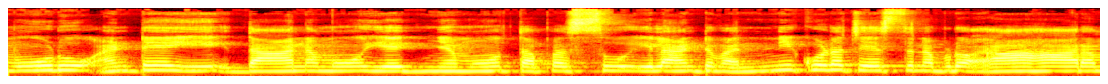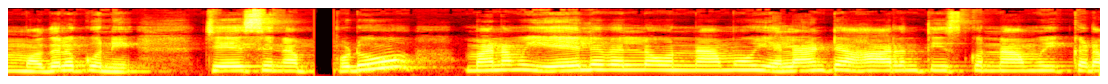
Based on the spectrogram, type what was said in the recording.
మూడు అంటే ఈ దానము యజ్ఞము తపస్సు ఇలాంటివన్నీ కూడా చేస్తున్నప్పుడు ఆహారం మొదలుకొని చేసినప్పుడు మనం ఏ లెవెల్లో ఉన్నాము ఎలాంటి ఆహారం తీసుకున్నాము ఇక్కడ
